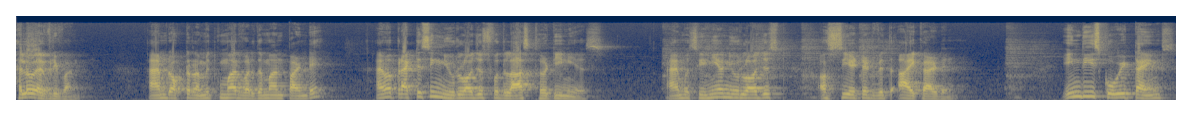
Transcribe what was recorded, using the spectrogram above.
Hello everyone. I am Dr. Amit Kumar Vardhaman Pandey. I am a practicing neurologist for the last 13 years. I am a senior neurologist associated with iCardin. In these COVID times,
